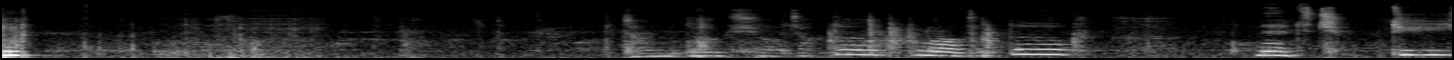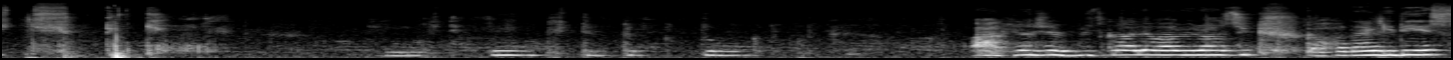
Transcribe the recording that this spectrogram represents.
Bir tane daha bir şey alacaktık. Bunu alacaktık. Ne çıktık? Arkadaşlar biz galiba birazcık kafadan gideyiz.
